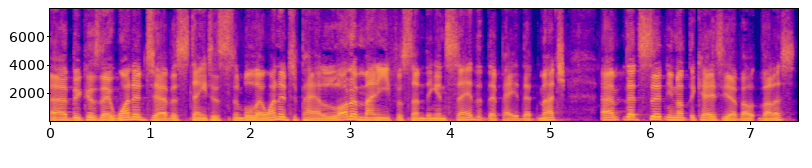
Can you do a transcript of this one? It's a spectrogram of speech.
uh, because they wanted to have a status symbol. They wanted to pay a lot of money for something and say that they paid that much. Um, that's certainly not the case here, Val- Vallis.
